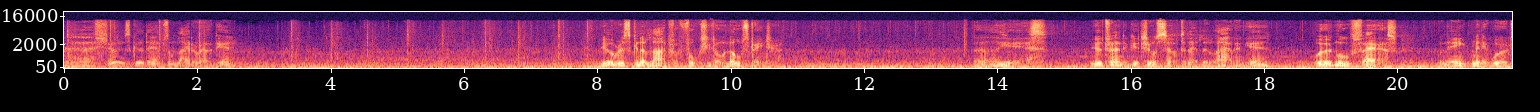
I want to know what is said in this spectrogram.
Uh, sure is good to have some light around here. Your risking a lot for folks you don't know, stranger. Ah, yes. You're trying to get yourself to that little island, yeah? Word moves fast when there ain't many words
